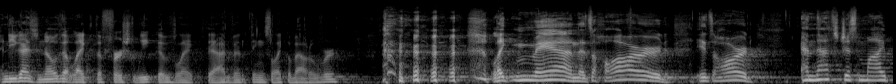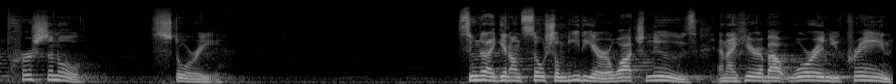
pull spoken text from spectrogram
And do you guys know that like the first week of like the Advent thing's like about over? like, man, that's hard. It's hard. And that's just my personal story. Soon as I get on social media or watch news and I hear about war in Ukraine,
